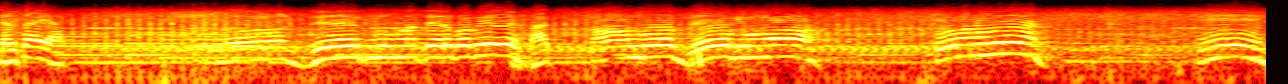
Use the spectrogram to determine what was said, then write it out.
चलता है यार। 대규모나 때려가비 나뭐 대규모 돌아가네 응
